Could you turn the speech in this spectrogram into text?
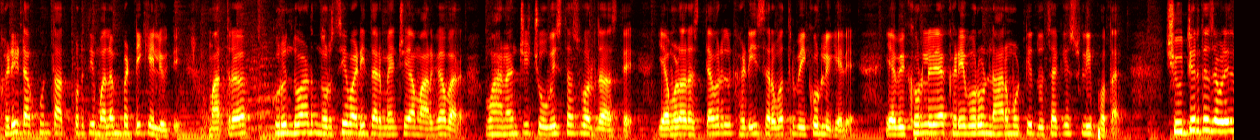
खडी टाकून तात्पुरती मलमपट्टी केली होती. मात्र कुरुंदवाड नुरसेवाडी दरम्यानच्या या मार्गावर वाहनांची चोवीस तास वर्दळ असते. यामुळे रस्त्यावरील खडी सर्वत्र विखुरली गेले. या विखुरलेल्या खडीवरून लहान मोठी दुचाकी स्लिप होतात. शिवतीर्थजवळील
